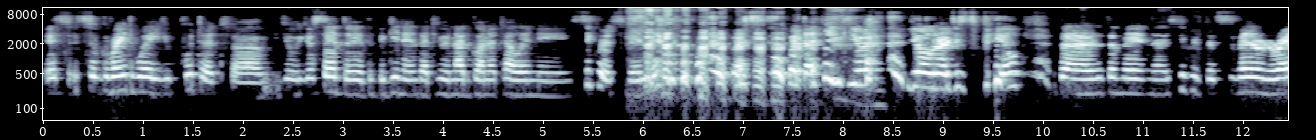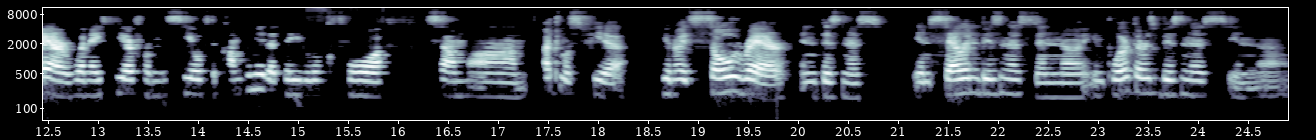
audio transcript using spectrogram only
it's it's a great way you put it. Um, you you said at the beginning that you're not gonna tell any secrets, really, but, but, I think you you already spill the the main uh, secret. It's very rare when I hear from the CEO of the company that they look for some um, atmosphere. You know, it's so rare in business. in selling business, in uh, importers business, in uh,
